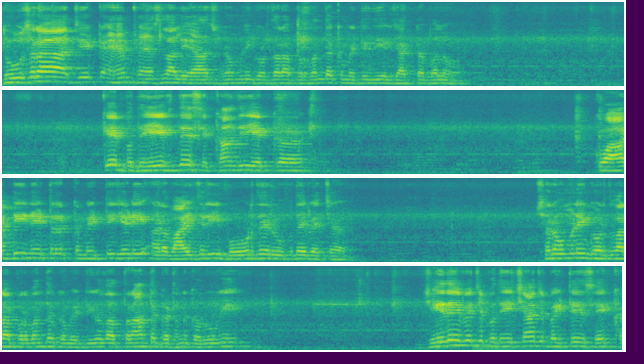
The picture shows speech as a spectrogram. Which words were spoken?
ਦੂਸਰਾ, ਅੱਜ ਇੱਕ ਅਹਿਮ ਫੈਸਲਾ ਲਿਆ ਸ਼੍ਰੋਮਣੀ ਗੁਰਦੁਆਰਾ ਪ੍ਰਬੰਧਕ ਕਮੇਟੀ ਦੀ ਐਗਜ਼ੈਕਟਿਵ ਵੱਲੋਂ। ਕਿ ਵਿਦੇਸ਼ ਦੇ ਸਿੱਖਾਂ ਦੀ ਇੱਕ ਕੋਆਰਡੀਨੇਟਰ ਕਮੇਟੀ ਜਿਹੜੀ ਐਡਵਾਈਜ਼ਰੀ ਬੋਰਡ ਦੇ ਰੂਪ ਦੇ ਵਿੱਚ ਸ਼੍ਰੋਮਣੀ ਗੁਰਦੁਆਰਾ ਪ੍ਰਬੰਧਕ ਕਮੇਟੀ ਉਹਦਾ ਤੁਰੰਤ ਗਠਨ ਕਰੂਗੀ, ਜਿਹਦੇ ਵਿੱਚ ਵਿਦੇਸ਼ਾਂ 'ਚ ਬੈਠੇ ਸਿੱਖ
